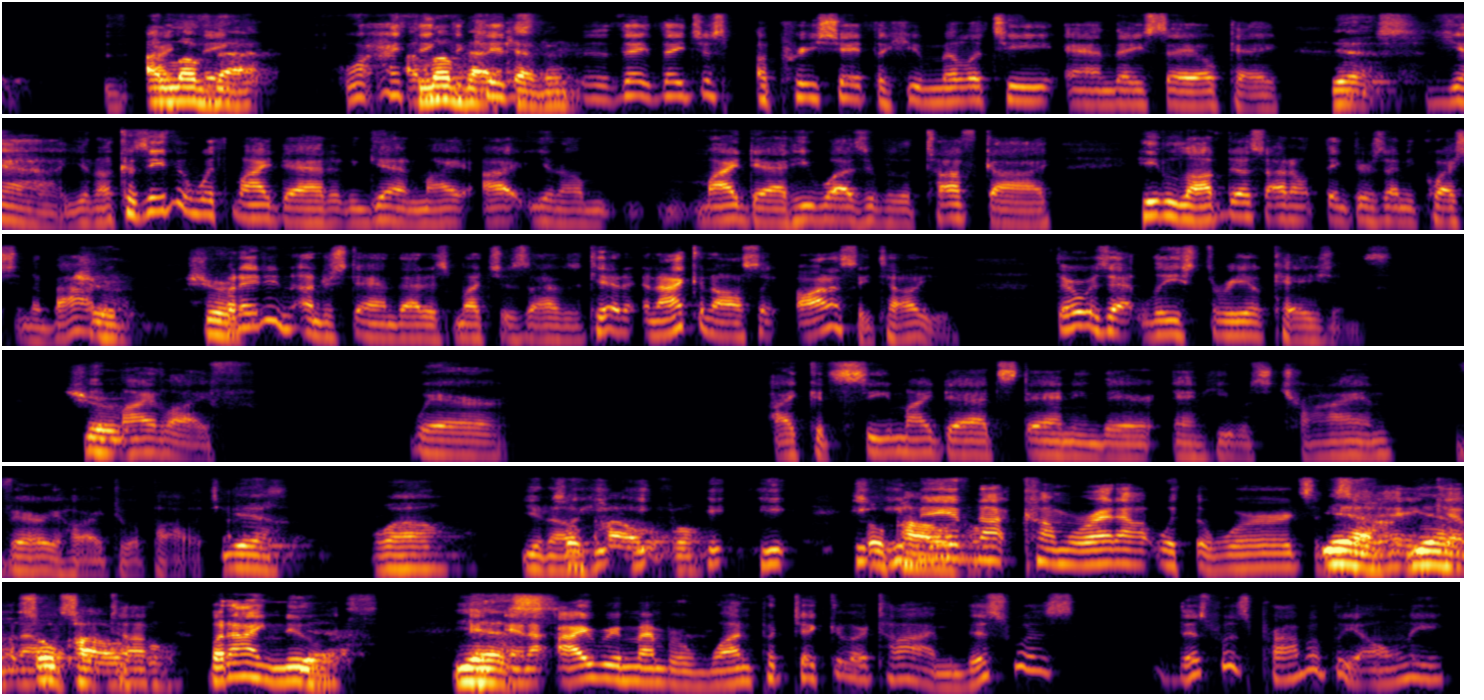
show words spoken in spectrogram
I, I love that. Well, I think I the that, kids Kevin. Uh, they they just appreciate the humility and they say, okay, yes, yeah, you know, because even with my dad, and again, my I you know, my dad, he was he was a tough guy. He loved us. I don't think there's any question about sure, it. Sure. But I didn't understand that as much as I was a kid. And I can also honestly tell you, there was at least three occasions sure. in my life where I could see my dad standing there and he was trying very hard to apologize. Yeah. Wow. You know, so he, powerful. he, he, he, so he may have not come right out with the words and yeah, said, Hey, yeah, Kevin, I so was powerful. so tough. But I knew yes. it. Yes. And, and I remember one particular time. This was this was probably only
